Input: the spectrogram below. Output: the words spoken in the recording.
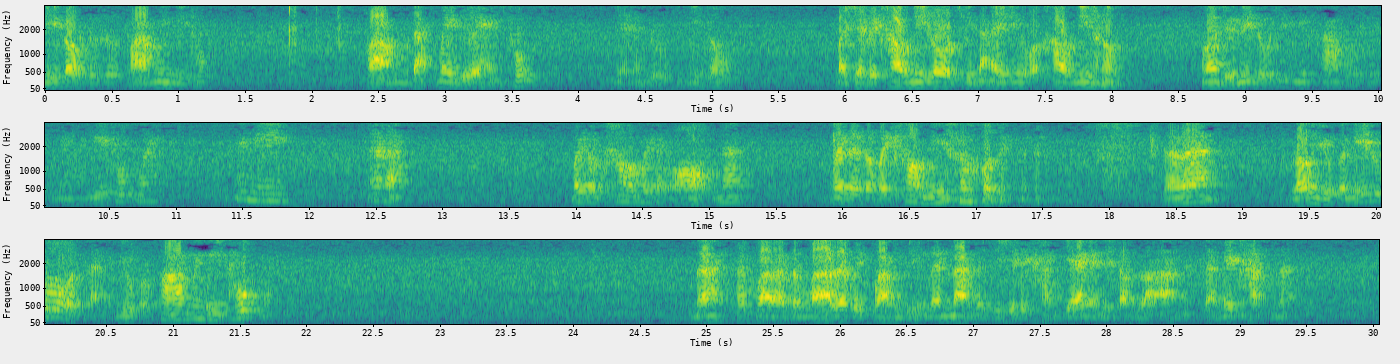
นี้โลกก็คือความไม่มีทุกข์ ความดับไม่เหลือแห่งทุกข์เนี่ยดูที่นี้โลกไม่ใช่ไปเข้านิโรธที่ไหนที่ว่าเข้านิโรธพราะเดี๋ยวนี้ดูที่มีความรู้สึกไงมีทุกข์ไหมไม่มีนั่นแหละไม่ต้องเข้าไม่ต้องออกนะไม่ต้องไปเข้านี้โลดใช่ไหมเราอยู่กับนี้โลดอะ อยู่กับความไม่มีทุกข์นะถ้าฟังอาตมาแล้วไปฟังอย่างนั้นนั่งเลยจะไปขัดแย้งในตำราแต่ไม่ขัดนะ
